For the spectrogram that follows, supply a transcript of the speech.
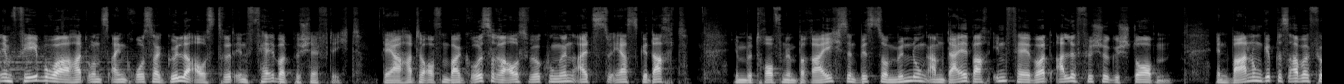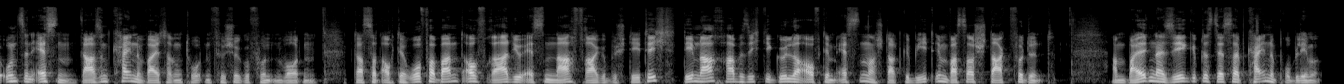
im Februar hat uns ein großer Gülleaustritt in Felbert beschäftigt. Der hatte offenbar größere Auswirkungen als zuerst gedacht. Im betroffenen Bereich sind bis zur Mündung am Deilbach in Felbert alle Fische gestorben. Entwarnung gibt es aber für uns in Essen. Da sind keine weiteren toten Fische gefunden worden. Das hat auch der Ruhrverband auf Radio Essen Nachfrage bestätigt. Demnach habe sich die Gülle auf dem Essener Stadtgebiet im Wasser stark verdünnt. Am Baldener See gibt es deshalb keine Probleme.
